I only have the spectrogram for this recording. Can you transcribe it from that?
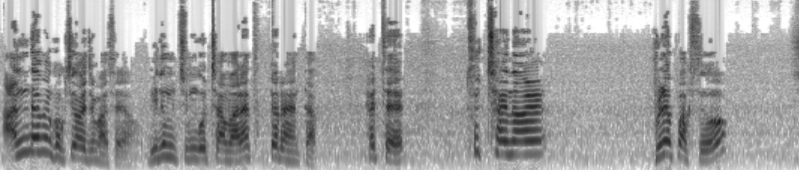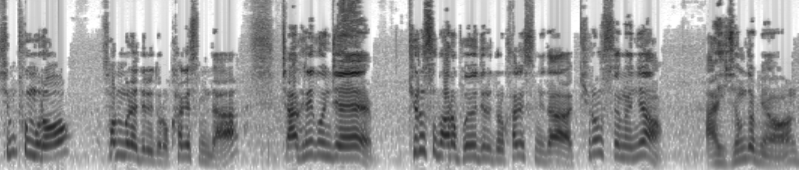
안 되면 걱정하지 마세요. 믿음 중고차만의 특별한 혜택. 혜택 투 채널 블랙박스 신품으로 선물해 드리도록 하겠습니다. 자, 그리고 이제 키로수 바로 보여드리도록 하겠습니다. 키로수는요, 아, 이 정도면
